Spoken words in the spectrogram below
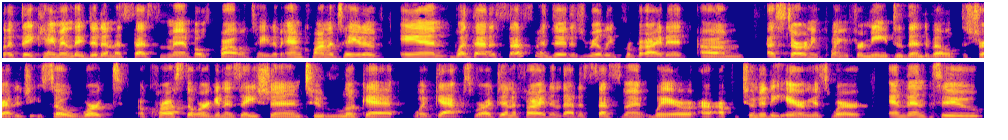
But they came in, they did an assessment, both qualitative and quantitative. And what that assessment did is really provided um, a starting point for me to then develop the strategy. So worked across the organization to look at what gaps were identified in that assessment, where our opportunity areas were, and then to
